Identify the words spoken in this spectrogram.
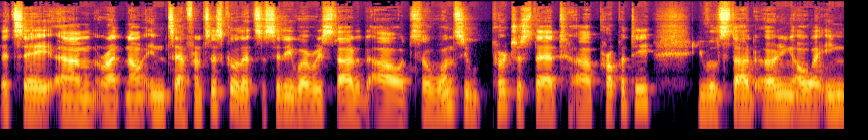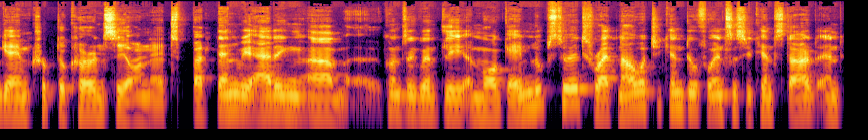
Let's say um, right now in San Francisco, that's the city where we started out. So once you purchase that uh, property, you will start earning our in-game cryptocurrency on it. But then we're adding um, consequently more game loops to it. Right now, what you can do, for instance, you can start and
